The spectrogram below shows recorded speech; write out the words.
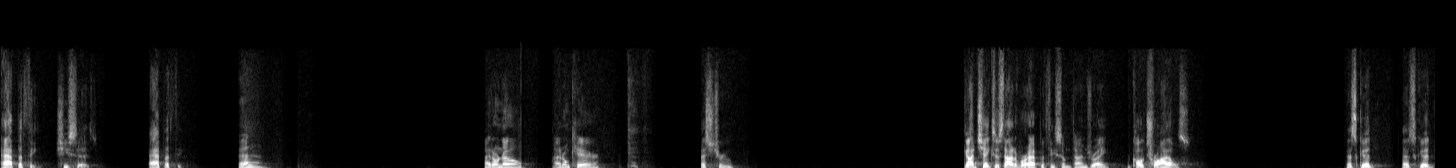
Apathy, she says. Apathy. Yeah. I don't know. I don't care. That's true. God shakes us out of our apathy sometimes, right? We call trials. That's good. That's good.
